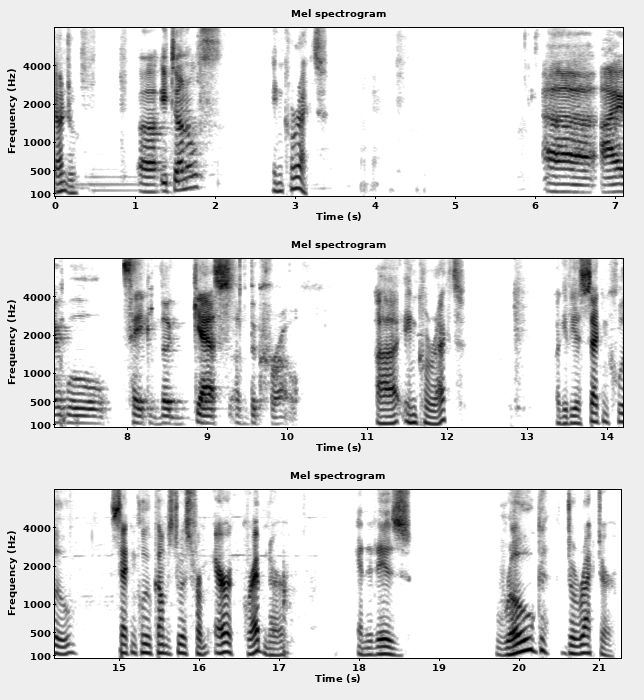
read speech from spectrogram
Chandru. Uh, Eternals. Incorrect. Uh, I will take the guess of the crow. Uh, incorrect. I'll give you a second clue. Second clue comes to us from Eric Grebner, and it is Rogue Director.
